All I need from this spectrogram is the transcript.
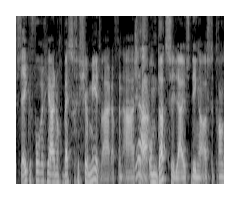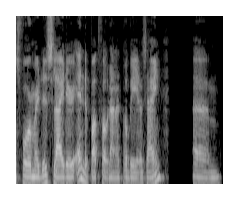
zeker vorig jaar nog best gecharmeerd waren van Asus. Ja. Omdat ze juist dingen als de Transformer, de Slider en de Padphone aan het proberen zijn. Um,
